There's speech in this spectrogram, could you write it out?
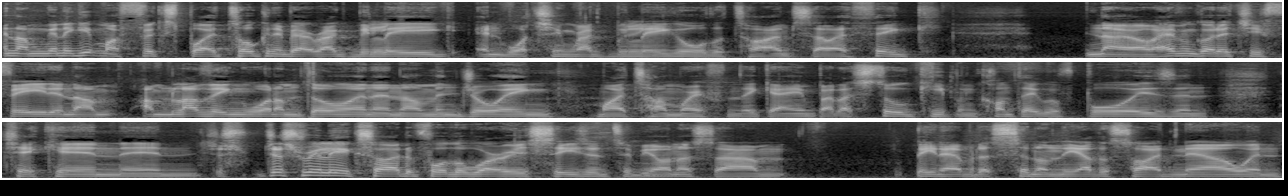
And I'm going to get my fix by talking about rugby league and watching rugby league all the time. So I think no, I haven't got itchy feet, and I'm I'm loving what I'm doing, and I'm enjoying my time away from the game. But I still keep in contact with boys and check in, and just just really excited for the Warriors season. To be honest, um, being able to sit on the other side now and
